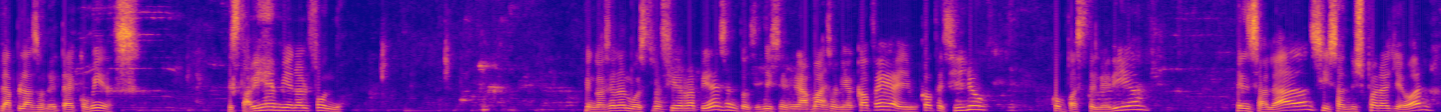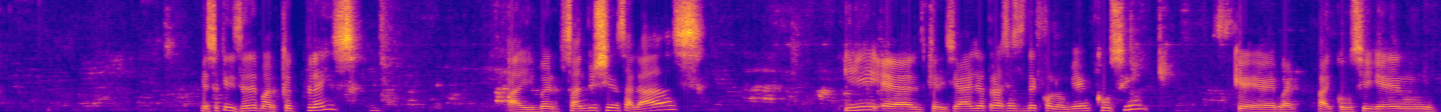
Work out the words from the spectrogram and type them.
la plazoleta de comidas. Está bien, bien al fondo. Venga, se las muestro así de rapidez. Entonces dice, Amazonía Café, hay un cafecillo con pastelería, ensaladas y sándwich para llevar. Eso que dice de Marketplace. Ahí, bueno, sándwich y ensaladas. Y el que dice allá atrás es de Colombia en Cusi, que bueno, ahí consiguen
